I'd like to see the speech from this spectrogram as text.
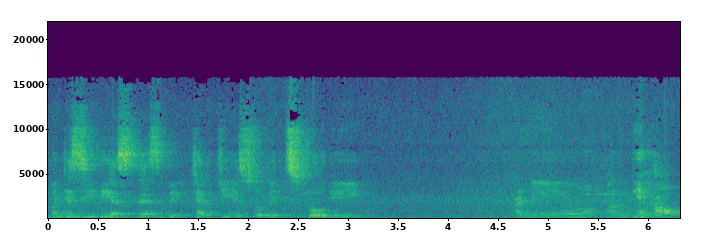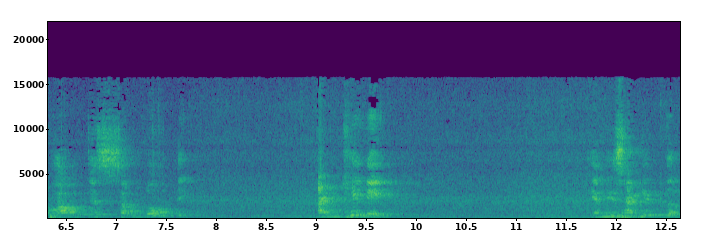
म्हणजे सिरियसनेस पिक्चरची सुविध स्टोरी आणि अगदी हावभाव ते सर्व होते. आणखीन एक यांनी सांगितलं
